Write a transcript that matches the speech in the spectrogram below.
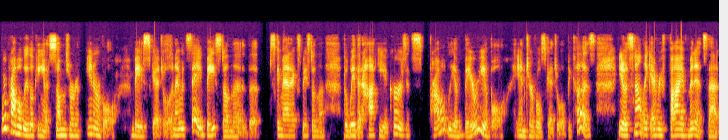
we're probably looking at some sort of interval based schedule. And I would say based on the, the schematics, based on the, the way that hockey occurs, it's probably a variable interval schedule because, you know, it's not like every five minutes that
